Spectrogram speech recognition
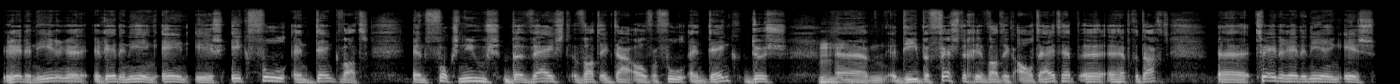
redeneringen. Redenering 1 is: ik voel en denk wat. En Fox News bewijst wat ik daarover voel en denk. Dus mm -hmm. uh, die bevestigen wat ik altijd heb, heb gedacht. Uh, tweede redenering is,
